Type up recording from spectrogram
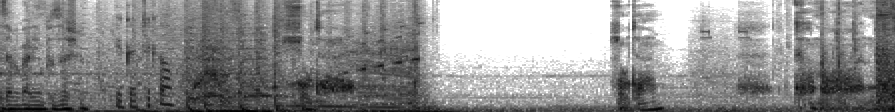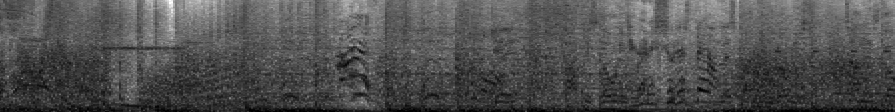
Is everybody in position? You're good to go. Showtime. Showtime. Come on. shoot us down. Let's go. Time let's go.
